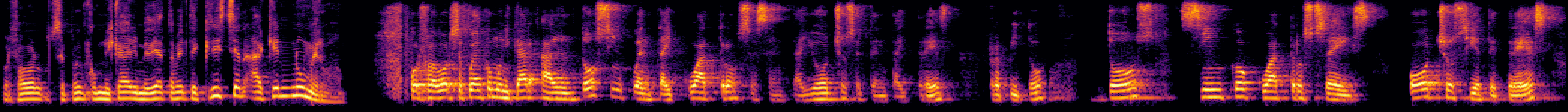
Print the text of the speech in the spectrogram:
por favor, se pueden comunicar inmediatamente. Cristian, ¿a qué número? Por favor, se pueden comunicar al 254-6873, repito, 2546-873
